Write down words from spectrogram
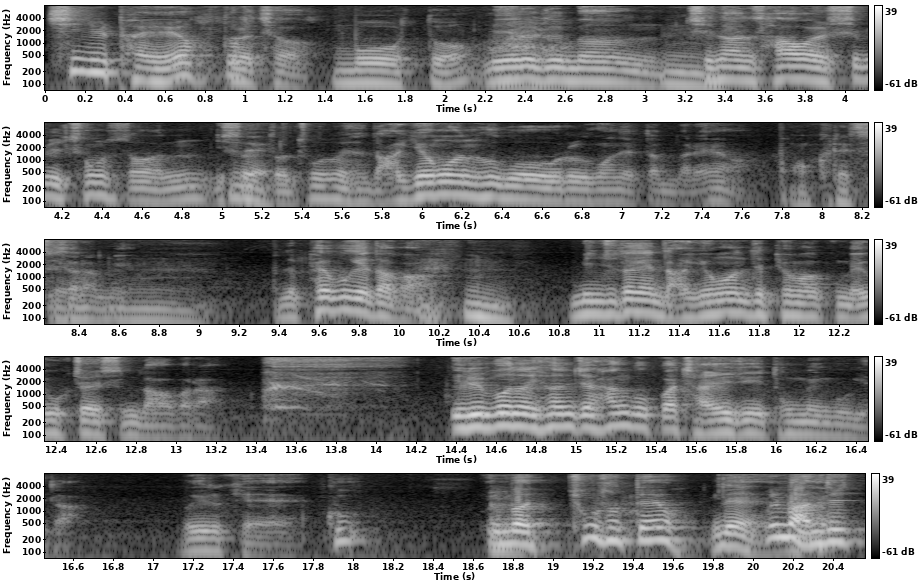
친일파예요? 또? 그렇죠. 뭐 또? 예를 들면 음. 지난 4월 10일 총선 있었던 네. 총선에서 나경원 후보를 응원했단 말이에요. 어, 그랬어요. 이 사람이. 음. 근데 페북에다가 음. 민주당의 나경원 대표만큼 애국자였으면 나와봐라. 일본은 현재 한국과 자유주의 동맹국이다. 뭐 이렇게. 그 얼마 총선 때요? 네. 얼마 안 돼,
